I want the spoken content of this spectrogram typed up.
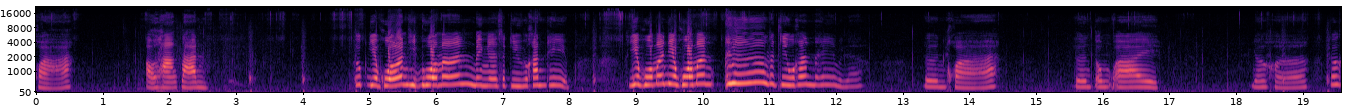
ขวา เอาทางตันปึ๊บเหยียบหัวมันหิบหัวมันเป็นไงสกิลขั้นเทพเหยียบหัวมันเหยียบหัวมันสกิลขั้นเทพอีกแล้วเดินขวา เดินตรงไปเดินขวาตึก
